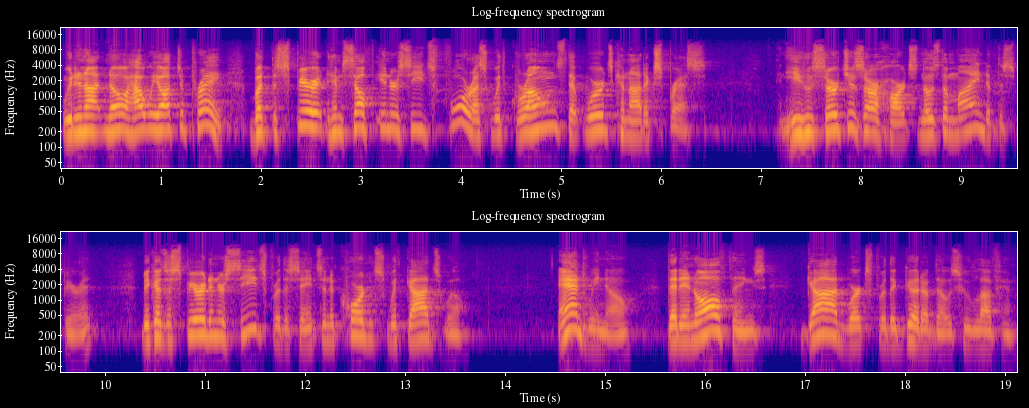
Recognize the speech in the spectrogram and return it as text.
We do not know how we ought to pray, but the Spirit Himself intercedes for us with groans that words cannot express. And He who searches our hearts knows the mind of the Spirit, because the Spirit intercedes for the saints in accordance with God's will. And we know that in all things, God works for the good of those who love him,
